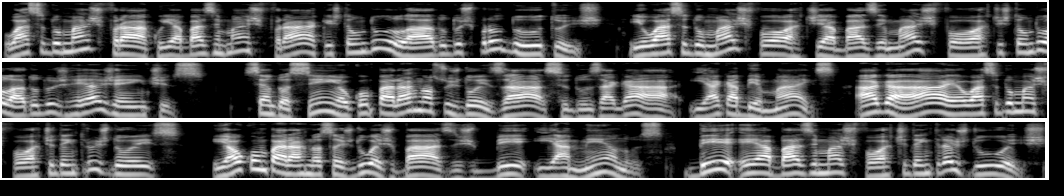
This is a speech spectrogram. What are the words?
o ácido mais fraco e a base mais fraca estão do lado dos produtos, e o ácido mais forte e a base mais forte estão do lado dos reagentes. Sendo assim, ao comparar nossos dois ácidos, HA e Hb+, HA é o ácido mais forte dentre os dois. E, ao comparar nossas duas bases, B e A-, B é a base mais forte dentre as duas.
